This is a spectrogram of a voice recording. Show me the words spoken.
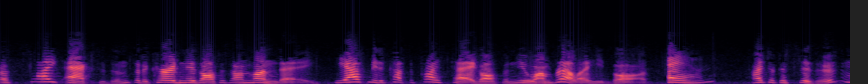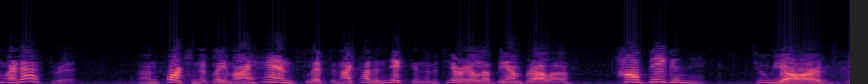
A slight accident that occurred in his office on Monday. He asked me to cut the price tag off a new umbrella he'd bought. And? I took a scissors and went after it. Unfortunately, my hand slipped and I cut a nick in the material of the umbrella. How big a nick? Two yards.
